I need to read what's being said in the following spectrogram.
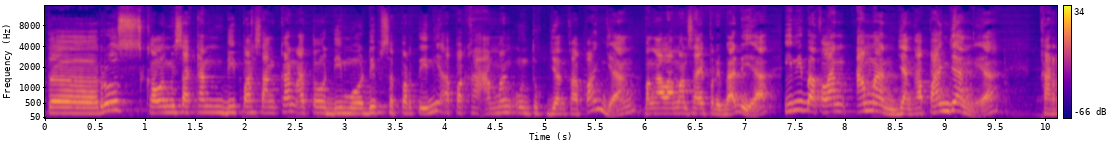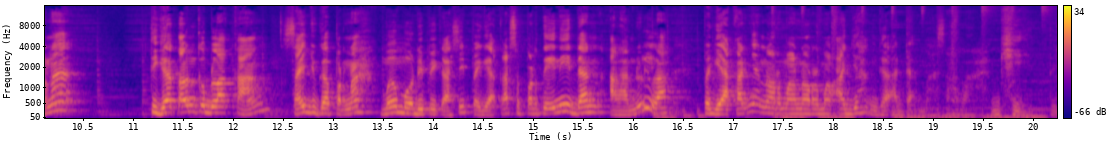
Terus kalau misalkan dipasangkan atau dimodif seperti ini apakah aman untuk jangka panjang? Pengalaman saya pribadi ya, ini bakalan aman jangka panjang ya. Karena tiga tahun ke belakang saya juga pernah memodifikasi PGA card seperti ini dan alhamdulillah PGA cardnya normal-normal aja nggak ada masalah gitu.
